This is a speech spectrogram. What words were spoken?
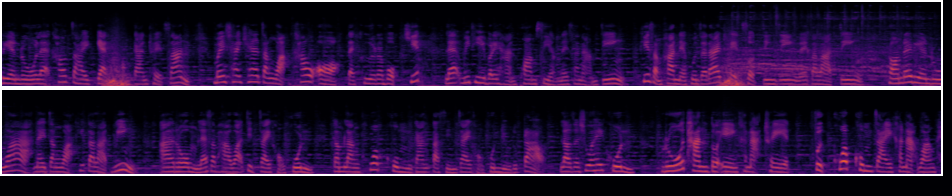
เรียนรู้และเข้าใจแก่นของการเทรดสั้น ไม่ใช่แค่จังหวะเข้าออก แต่คือระบบคิด และวิธีบริหารความเสี่ยงในสนามจริง ที่สำคัญเนี่ยคุณจะได้เทรดสดจริง ๆ ในตลาดจริง พร้อมได้เรียนรู้ว่าในจังหวะที่ตลาดวิ่ง อารมณ์ และสภาวะจิตใจของคุณกำลังควบคุมการตัดสินใจของคุณอยู่หรือเปล่า เราจะช่วยให้คุณรู้ทันตัวเองขณะเทรด ฝึกควบคุมใจขณะวางแผ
